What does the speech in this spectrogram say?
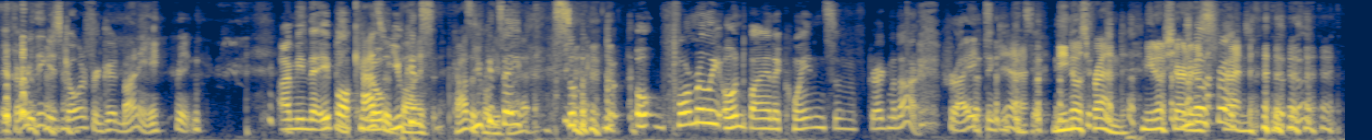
If everything is going for good money, I mean, I mean, the eight ball can go. You can Kaz you probably could say so, oh, formerly owned by an acquaintance of Greg Minnaar. right? I think you yeah, could say Nino's friend, Nino Schurter's Nino's friend. friend.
